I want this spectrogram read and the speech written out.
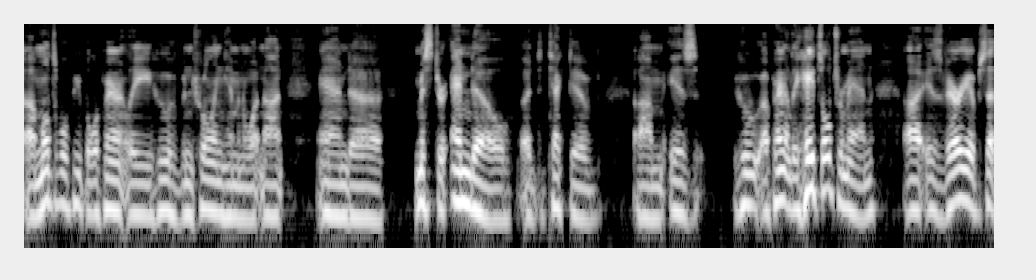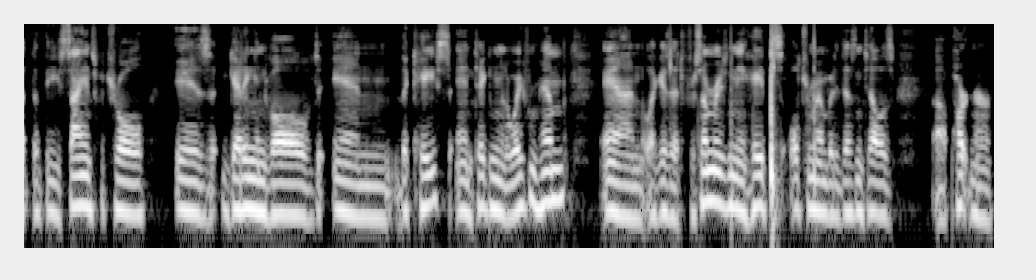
uh, multiple people apparently who have been trolling him and whatnot. And uh, Mr. Endo, a detective, um, is who apparently hates Ultraman, uh, is very upset that the Science Patrol is getting involved in the case and taking it away from him. And like I said, for some reason he hates Ultraman, but he doesn't tell his uh, partner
